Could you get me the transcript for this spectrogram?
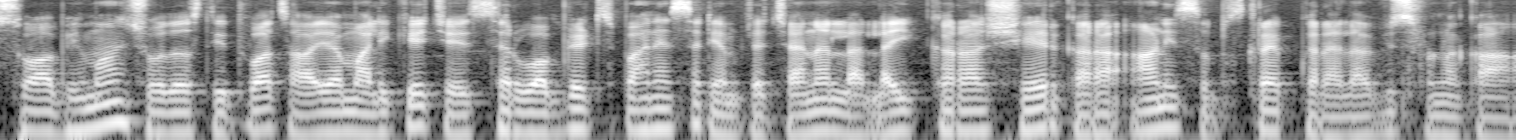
स्वाभिमान शोध अस्तित्वाचा या मालिकेचे सर्व अपडेट्स पाहण्यासाठी आमच्या चॅनलला लाईक करा शेअर करा आणि सबस्क्राईब करायला विसरू नका.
